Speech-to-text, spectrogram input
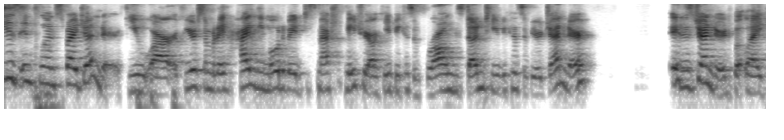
is influenced by gender. If you are, if you're somebody highly motivated to smash the patriarchy because of wrongs done to you because of your gender, it is gendered, but like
